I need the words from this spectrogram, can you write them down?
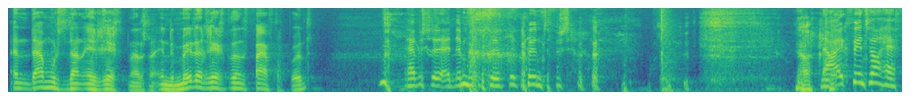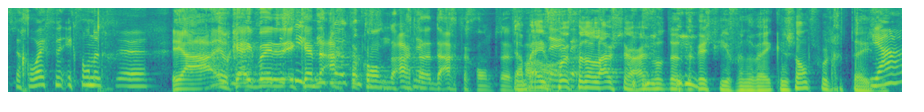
En daar moeten ze dan in richten. Nou, dus in de midden richten, 50 punt. Hebben ze, en dan moeten ze punten verzamelen. Ja, Nou, ik vind het wel heftig hoor. Ik, vind, ik vond het... eh, Ja, kijk, ik, weet ik ken de niet achtergrond, de, achter, Nee. de achtergrond. eh, ja, maar even Nee, voor, de luisteraars. Want er er is hier van de week in Zandvoort getezen. ja,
